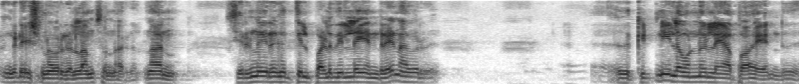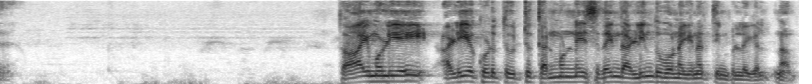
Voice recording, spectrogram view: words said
வெங்கடேசன் அவர்கள் எல்லாம் சொன்னார்கள் நான் சிறுநீரகத்தில் பழுதில்லை என்றேன் அவர் இது கிட்னியில் ஒன்றும் இல்லையாப்பா என்று தாய்மொழியை அழிய கொடுத்து விட்டு கண்முன்னே சிதைந்து அழிந்து போன இனத்தின் பிள்ளைகள் நாம்.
